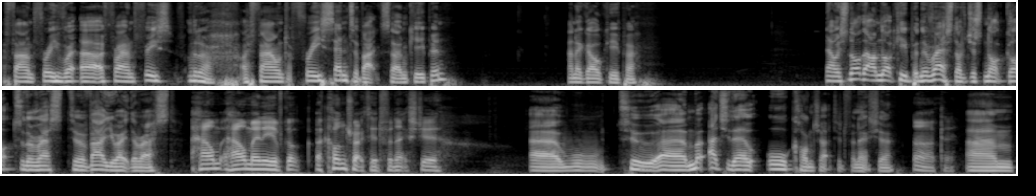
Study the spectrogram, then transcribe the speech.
I found three. Uh, I found three. I found three centre backs that I'm keeping, and a goalkeeper. Now it's not that I'm not keeping the rest. I've just not got to the rest to evaluate the rest. How how many have got are contracted for next year? Uh, two. Um, actually, they're all contracted for next year. Oh, okay. Um,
